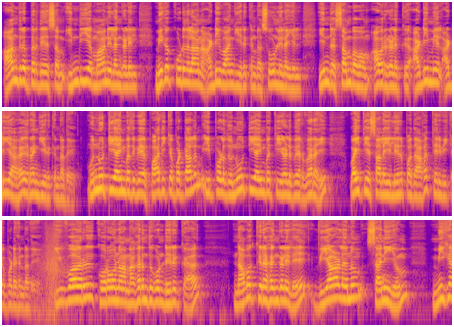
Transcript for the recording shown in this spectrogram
ஆந்திர பிரதேசம் இந்திய மாநிலங்களில் மிக கூடுதலான அடி வாங்கி இருக்கின்ற சூழ்நிலையில் இந்த சம்பவம் அவர்களுக்கு அடிமேல் அடியாக இறங்கி இருக்கின்றது முன்னூற்றி ஐம்பது பேர் பாதிக்கப்பட்டாலும் இப்பொழுது நூற்றி ஐம்பத்தி ஏழு பேர் வரை வைத்தியசாலையில் இருப்பதாக தெரிவிக்கப்படுகின்றது. இவ்வாறு கொரோனா நகர்ந்து கொண்டு இருக்க நவக்கிரகங்களிலே வியாழனும் சனியும் மிக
